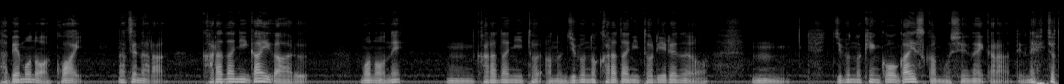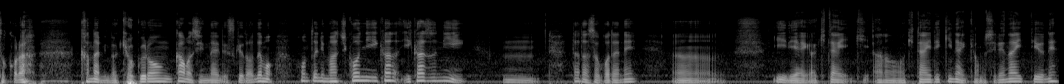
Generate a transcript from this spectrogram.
食べ物は怖い。なぜなら、体に害があるものをね、うん、体にと、あの、自分の体に取り入れるのは、うん、自分の健康を害すかもしれないからっていうね、ちょっとこれは かなりの極論かもしれないですけど、でも、本当にマチコンに行か行かずに、うん、ただそこでね、うん、いい出会いが期待あの期待できないかもしれないっていうね、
